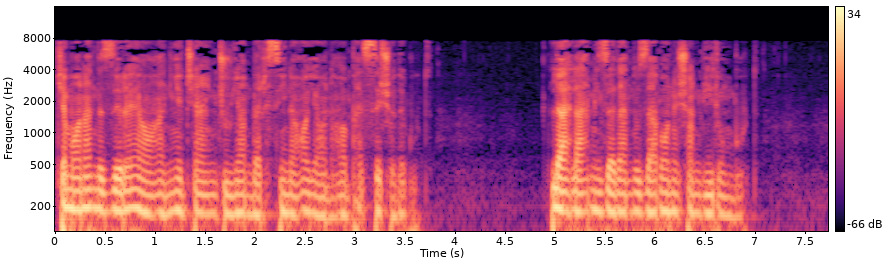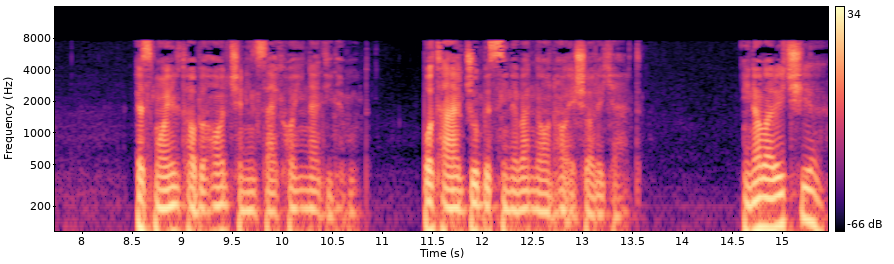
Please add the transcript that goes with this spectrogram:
که مانند زره آهنی جنگجویان در سینه های آنها بسته شده بود. لهله می‌زدند و زبانشان بیرون بود. اسماعیل تا به حال چنین سگهایی ندیده بود. با تعجب به سینه بند آنها اشاره کرد. اینا برای چیه؟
